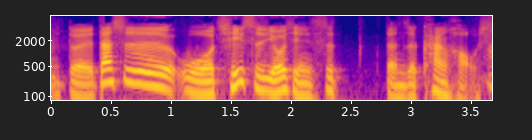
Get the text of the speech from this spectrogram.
嗯、对，但是我其实有点是等着看好戏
